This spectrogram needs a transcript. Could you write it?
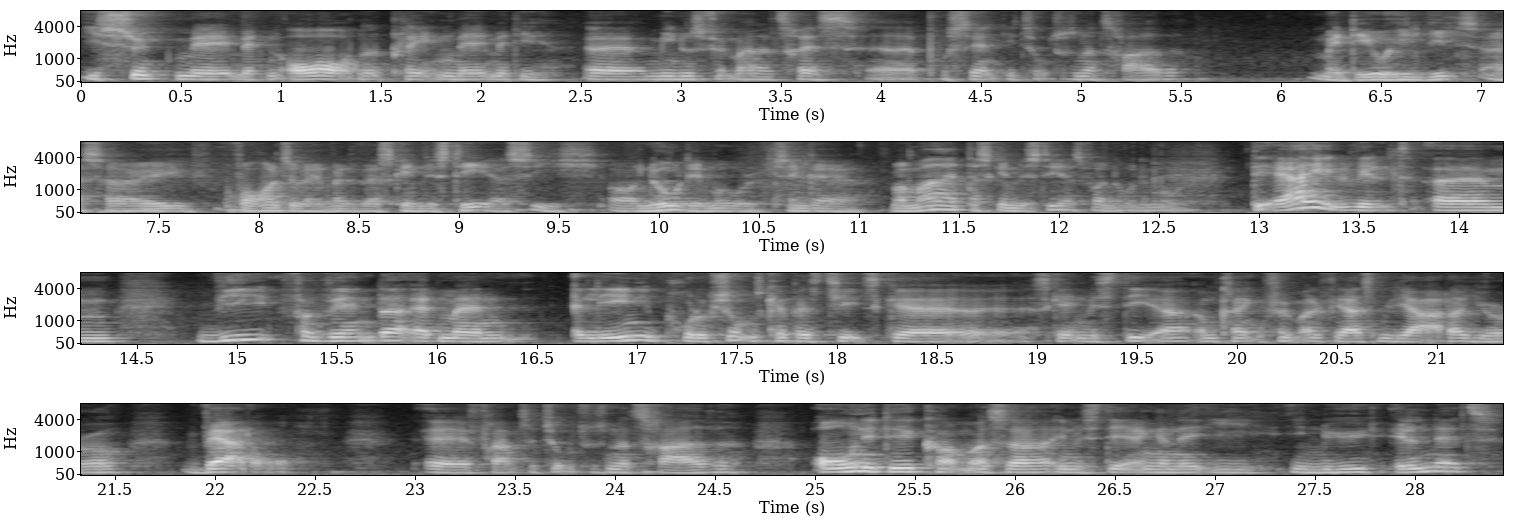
i synk med, med den overordnede plan med, med de øh, minus 55 øh, procent i 2030. Men det er jo helt vildt, altså i forhold til, hvad der skal investeres i at nå det mål, tænker jeg. Hvor meget er der skal investeres for at nå det mål? Det er helt vildt. Øhm, vi forventer, at man alene i produktionskapacitet skal, skal investere omkring 75 milliarder euro hvert år øh, frem til 2030. Oven i det kommer så investeringerne i, i nye elnet,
